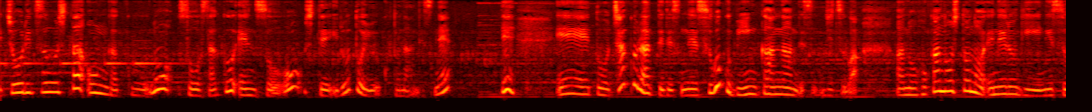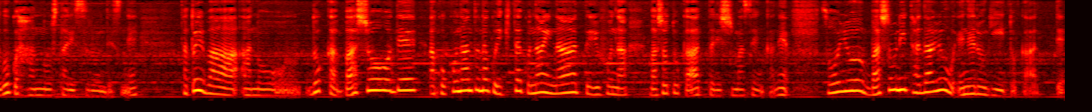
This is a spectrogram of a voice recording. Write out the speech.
ー、調律をした音楽の創作演奏をしているということなんですね。で、えーと、チャクラってですねすごく敏感なんです実は。あの他の人のエネルギーにすごく反応したりするんですね。例えばあのどっか場所であここなんとなく行きたくないなっていう風な場所とかあったりしませんかね。そういう場所に漂うエネルギーとかあって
